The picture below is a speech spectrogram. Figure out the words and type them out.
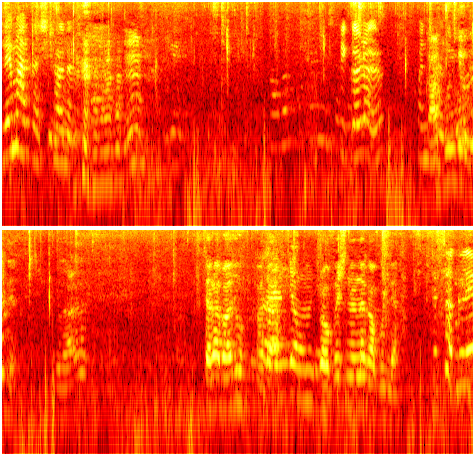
ले मार खाशील छान आहे. तिकड आहे. पण छान कापून आहे. देऊ चला बाजू आता प्रोफेशनलला कापून द्या. ते सगळे.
